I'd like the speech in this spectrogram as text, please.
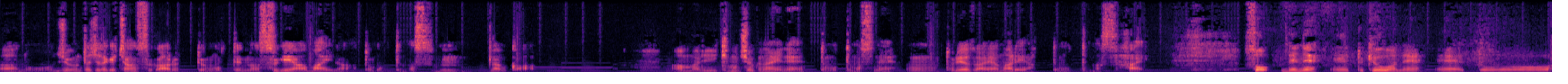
あの、自分たちだけチャンスがあるって思ってるのはすげえ甘いなと思ってます。うん。なんか、あんまり気持ちよくないねって思ってますね。うん。とりあえず謝れやって思ってます。はい。そう。でね、えっ、と、今日はね、えっ、と、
